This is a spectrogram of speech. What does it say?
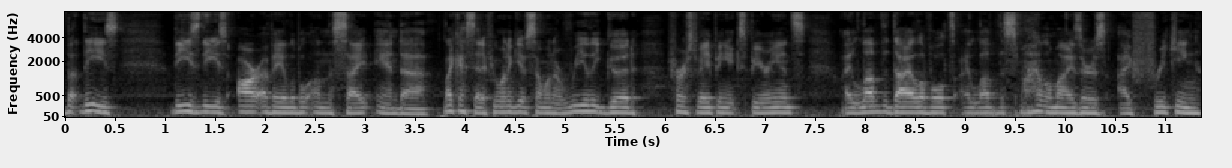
But these, these, these are available on the site, and uh, like I said, if you want to give someone a really good first vaping experience, I love the dial-a-volts. I love the Smilomizers. I freaking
